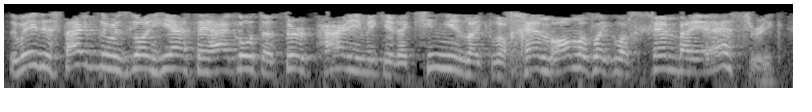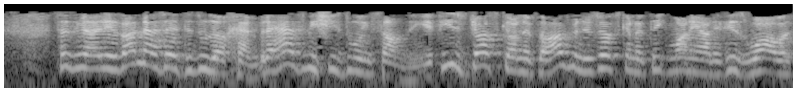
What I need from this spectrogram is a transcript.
The way the Steipler is going, he has to go to a third party, and make it a kinyan like lochem, almost like lochem by esrig. Says it's not necessary to do lochem, but it has to be she's doing something. If he's just going, if the husband is just going to take money out of his wallet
